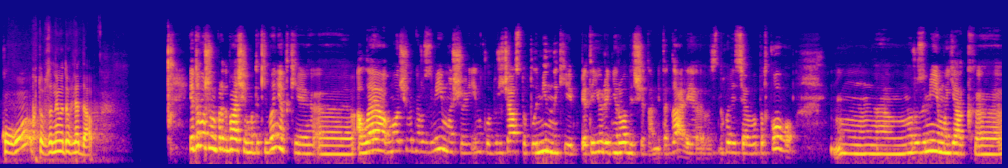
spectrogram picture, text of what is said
кого, хто б за ними доглядав? Я думаю, що ми передбачимо такі винятки, е, але ми очевидно розуміємо, що інколи дуже часто племінники, п'ятиюрідні родичі там і так далі знаходяться випадково. Е, Ми розуміємо, як е,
